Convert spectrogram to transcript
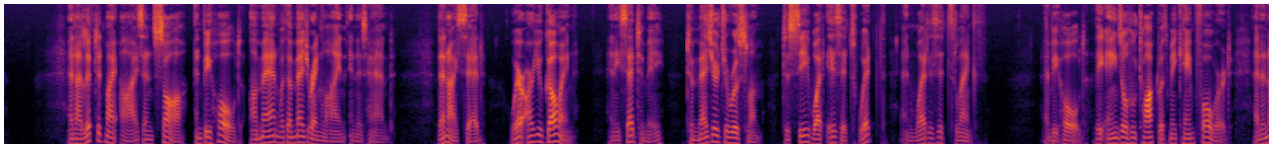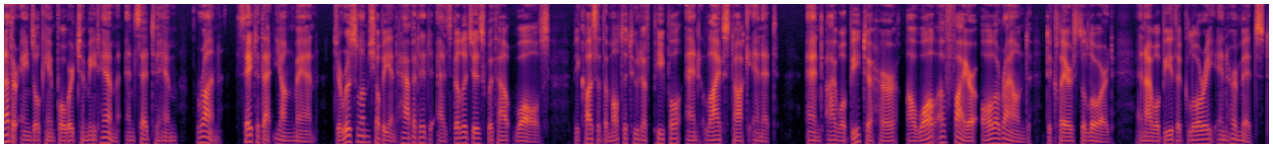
And I lifted my eyes and saw, and behold, a man with a measuring line in his hand. Then I said, Where are you going? And he said to me, To measure Jerusalem, to see what is its width and what is its length. And behold, the angel who talked with me came forward, and another angel came forward to meet him, and said to him, Run, say to that young man, Jerusalem shall be inhabited as villages without walls, because of the multitude of people and livestock in it and I will be to her a wall of fire all around, declares the Lord, and I will be the glory in her midst.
